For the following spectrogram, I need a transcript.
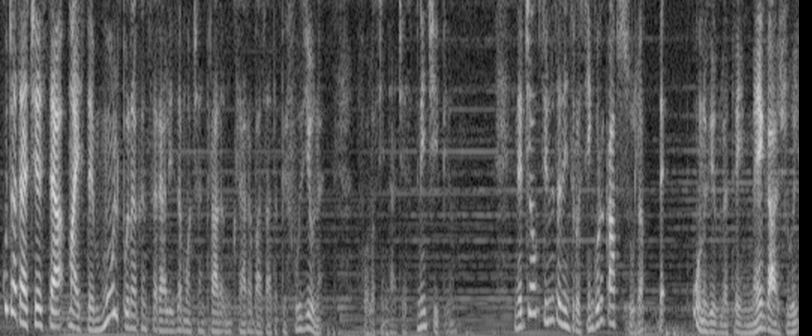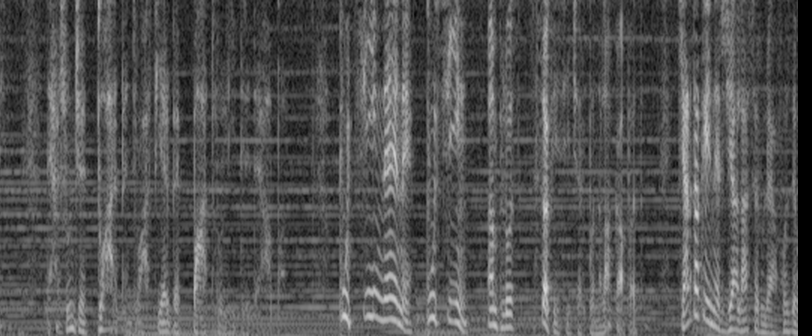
Cu toate acestea, mai este mult până când să realizăm o centrală nucleară bazată pe fuziune, folosind acest principiu. Energia obținută dintr-o singură capsulă, de 1,3 megajuli, ne ajunge doar pentru a fierbe 4 litri de apă. Puțin, nene, puțin! În plus, să fii sincer până la capăt, Chiar dacă energia laserului a fost de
